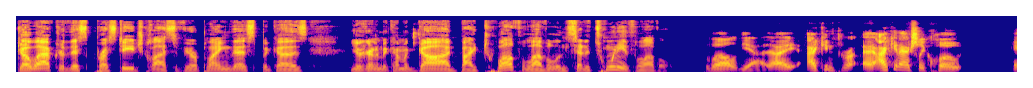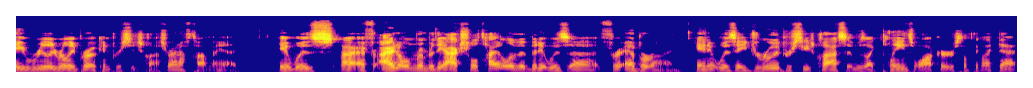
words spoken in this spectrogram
go after this prestige class if you're playing this because you're going to become a god by 12th level instead of 20th level. Well, yeah, I, I can, pr- I can actually quote a really, really broken prestige class right off the top of my head. It was uh, I don't remember the actual title of it, but it was uh, for Eberron, and it was a Druid prestige class. It was like Planeswalker or something like that,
